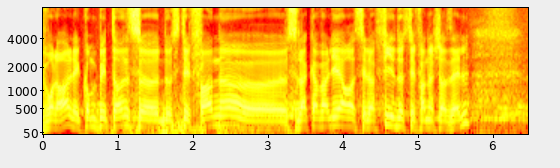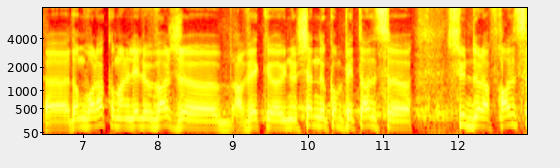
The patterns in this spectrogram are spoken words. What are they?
voilà, les compétences de Stéphane, la cavalière, c'est la fille de Stéphane Chazelle. Euh, donc voilà comment l'élevage euh, avec euh, une chaîne de compétences sud de la France,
